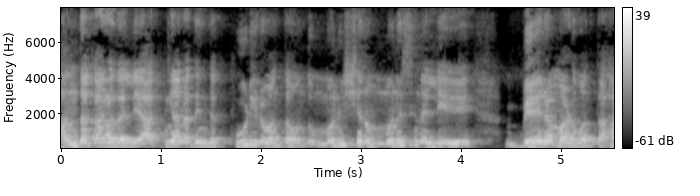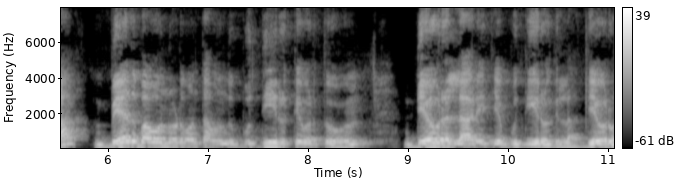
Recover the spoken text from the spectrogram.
ಅಂಧಕಾರದಲ್ಲಿ ಅಜ್ಞಾನದಿಂದ ಕೂಡಿರುವಂತಹ ಒಂದು ಮನುಷ್ಯನ ಮನಸ್ಸಿನಲ್ಲಿ ಬೇರೆ ಮಾಡುವಂತಹ ಭೇದ ಭಾವ ನೋಡುವಂತಹ ಒಂದು ಬುದ್ಧಿ ಇರುತ್ತೆ ಹೊರತು ದೇವರಲ್ಲಿ ಆ ರೀತಿಯ ಬುದ್ಧಿ ಇರೋದಿಲ್ಲ. ದೇವರು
